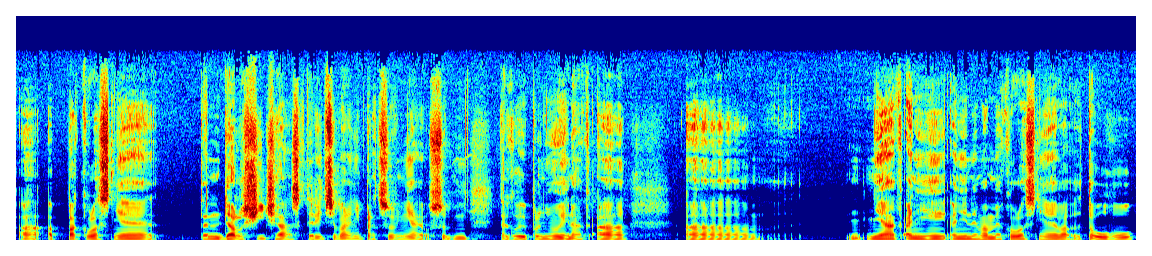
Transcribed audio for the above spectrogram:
a, a pak vlastně ten další čas, který třeba není pracovní a je osobní, tak ho vyplňuji jinak a, a nějak ani, ani nemám jako vlastně touhu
